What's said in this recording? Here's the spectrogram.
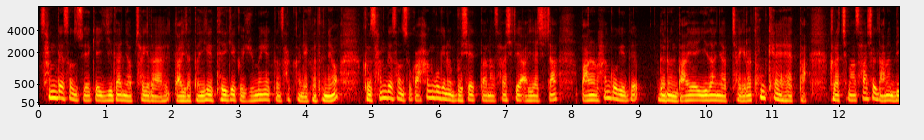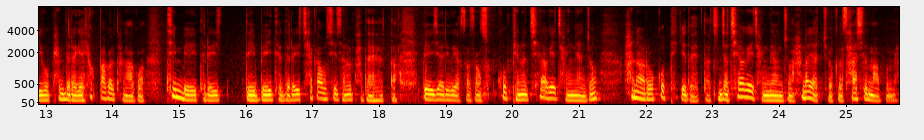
상대 선수에게 2단 옆차기를 날렸다. 이게 되게 그 유명했던 사건이거든요. 그 상대 선수가 한국인을 무시했다는 사실이 알려지자 많은 한국인들 들은 나의 이단 옆차기를 통쾌해했다. 그렇지만 사실 나는 미국 팬들에게 협박을 당하고 팀메이트를 네 메이트들의 차가운 시선을 받아야 했다. 메이저리그 역사상 손꼽히는 최악의 장면 중 하나로 꼽히기도 했다. 진짜 최악의 장면 중 하나였죠. 그 사실만 보면.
